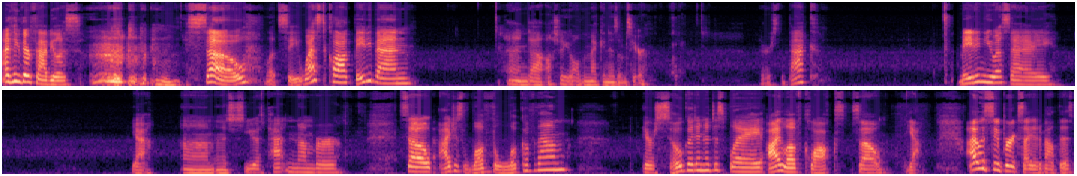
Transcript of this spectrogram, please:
I think they're fabulous. so let's see. Westclox, Baby Ben. And uh, I'll show you all the mechanisms here. There's the back. Made in USA. Yeah. Um, and it's just US patent number. So I just love the look of them. They're so good in a display. I love clocks. So yeah, I was super excited about this.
